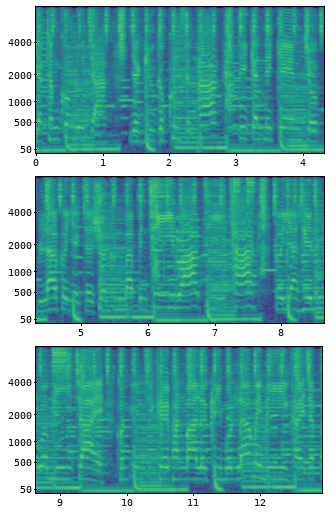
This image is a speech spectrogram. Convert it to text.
อยากทำความรู้จัก อยากอยู่กับคุณสักพัก ตีกันในเกมจบแล้วก็อยากจะชวนคุณมาเป็นที่รักที่ทักก็อยากให้รู้ว่ามีใจ คนอื่นที่เคยผ่านมาเลิกตีหมดแล้วไม่มีใครจะไป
